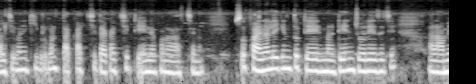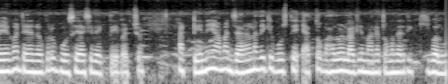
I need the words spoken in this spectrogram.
ভালছি মানে কী বলব মানে তাকাচ্ছি তাকাচ্ছি, ট্রেন এখনও আসছে না। সো ফাইনালি কিন্তু ট্রেন মানে ট্রেন চলে এসেছে। আর আমি এখন ট্রেনের উপরে বসে আছি, দেখতেই পাচ্ছ। আর ট্রেনে আমার জানালা দিকে বসতে এত ভালো লাগে মানে তোমাদেরকে কী বলব।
